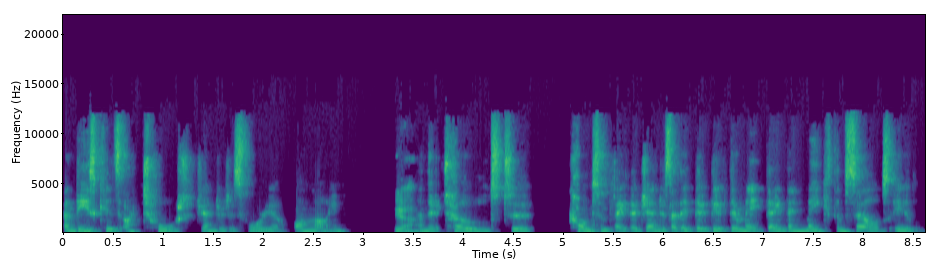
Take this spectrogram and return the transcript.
And these kids are taught gender dysphoria online. Yeah. And they're told to contemplate their genders. They, they, they, make, they, they make themselves ill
